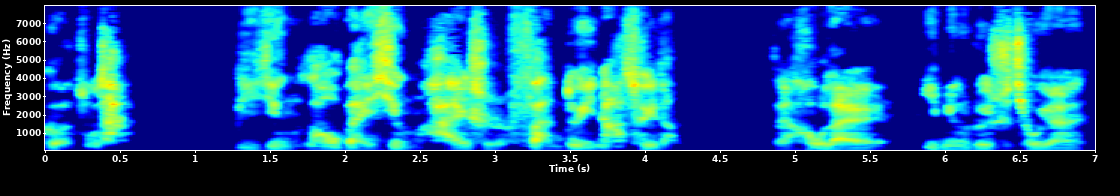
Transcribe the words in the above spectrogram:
个足坛。毕竟老百姓还是反对纳粹的。在后来，一名瑞士球员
